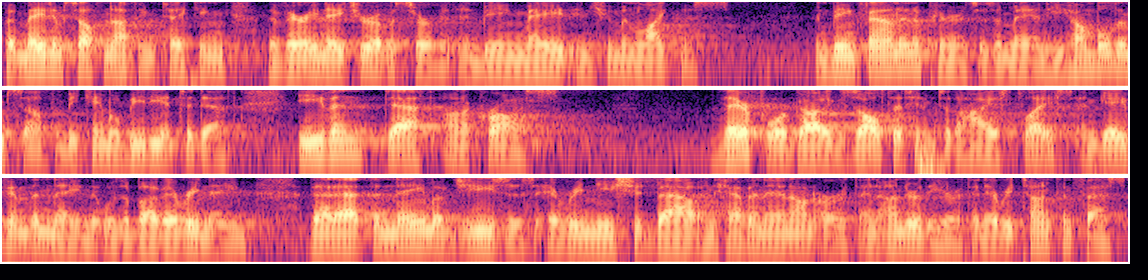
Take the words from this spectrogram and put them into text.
but made himself nothing, taking the very nature of a servant and being made in human likeness. And being found in appearance as a man, he humbled himself and became obedient to death, even death on a cross. Therefore, God exalted him to the highest place and gave him the name that was above every name, that at the name of Jesus every knee should bow in heaven and on earth and under the earth, and every tongue confess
